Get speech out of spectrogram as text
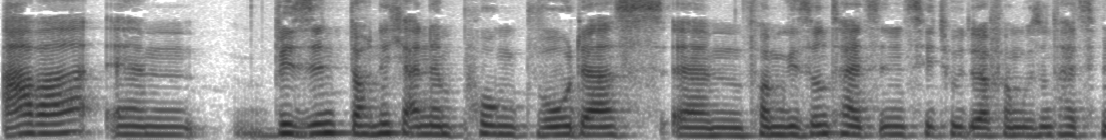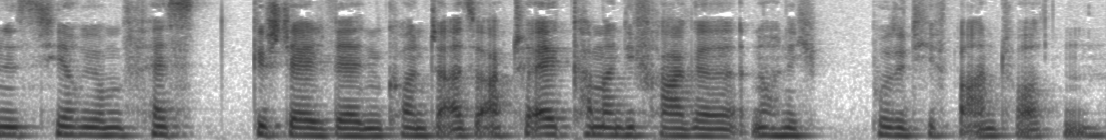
Aber ähm, wir sind noch nicht an einem Punkt, wo das ähm, vom Gesundheitsinstitut oder vom Gesundheitsministerium festgestellt werden konnte. Also aktuell kann man die Frage noch nicht positiv beantworten.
